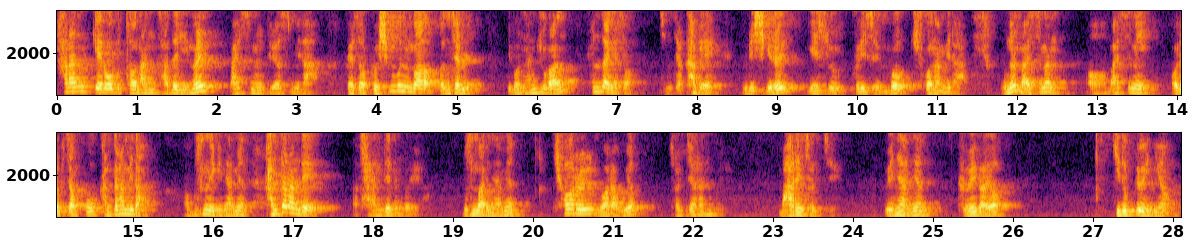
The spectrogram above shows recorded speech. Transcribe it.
하나님께로부터 난 자들임을 말씀을 드렸습니다. 그래서 그 신분과 권세를 이번 한 주간 현장에서 진득하게 누리시기를 예수 그리스도 이름으로 축원합니다. 오늘 말씀은 어, 말씀이 어렵지 않고 간단합니다. 어, 무슨 얘기냐면 간단한데 잘 안 되는 거예요. 무슨 말이냐면 혀를 뭐라고요? 절제하라는 거예요. 말의 절제. 왜냐하면 교회가요. 기독교인이요.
